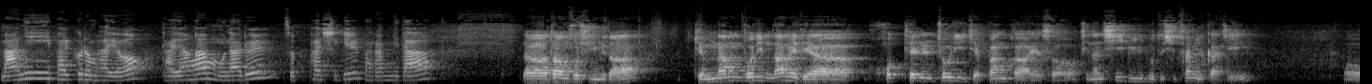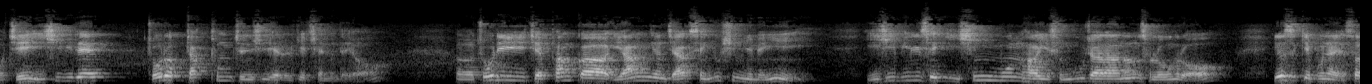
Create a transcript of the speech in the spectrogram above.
많이 발걸음하여 다양한 문화를 접하시길 바랍니다. 자, 다음 소식입니다. 경남 도립 남해대학 호텔 조리 제빵과에서 지난 12일부터 13일까지 제21회 졸업 작품 전시회를 개최했는데요. 어, 조리 제빵과 2학년 재학생 60여 명이 21세기 식문화의 선구자라는 슬로건으로 6개 분야에서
